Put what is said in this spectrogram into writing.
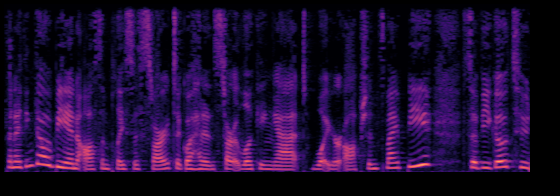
then I think that would be an awesome place to start to go ahead and start looking at what your options might be. So if you go to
